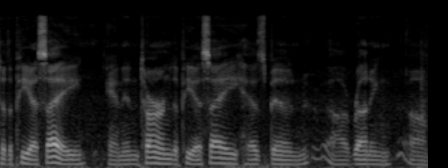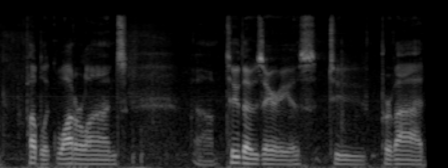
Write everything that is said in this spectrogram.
to the PSA. And in turn, the PSA has been uh, running um, public water lines um, to those areas to provide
